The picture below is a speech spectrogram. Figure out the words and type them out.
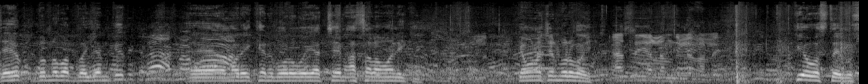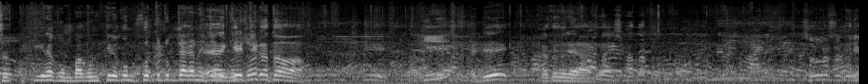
যাই হোক ধন্যবাদ ভাইজানকে। আমার এখানে বড় ভাই আছেন আসসালামু আলাইকুম। কেমন আছেন বড় ভাই? আছে আলহামদুলিল্লাহ ভালো। কি অবস্থা এবছর কীরকম বাগুন কীরকম কতটুকু জায়গা নিচ্ছে এবছর? কত? কি? এটি কত করে? ষোলোশো করে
